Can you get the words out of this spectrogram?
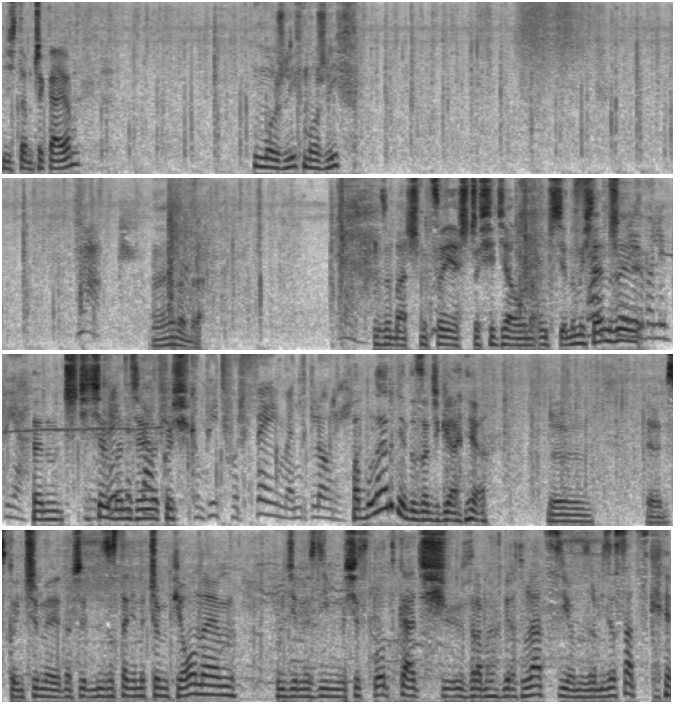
Gdzieś tam czekają. Możliw, możliw. No dobra. Zobaczmy, co jeszcze się działo na uczcie. No myślałem, że ten czciciel będzie jakoś fabularnie do zadźgania. Że skończymy, znaczy zostaniemy czempionem, pójdziemy z nim się spotkać w ramach gratulacji, on zrobi zasadzkę.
